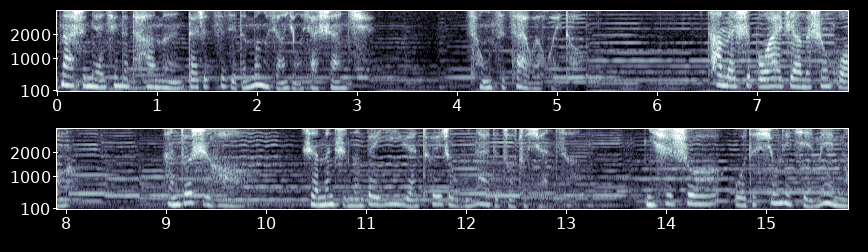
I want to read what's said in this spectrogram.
那时年轻的他们带着自己的梦想涌下山去，从此再未回头。他们是不爱这样的生活吗？很多时候，人们只能被姻缘推着，无奈地做出选择。你是说我的兄弟姐妹吗？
